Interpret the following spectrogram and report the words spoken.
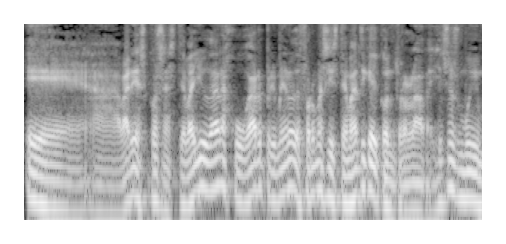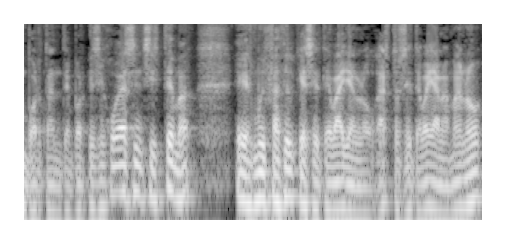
eh, a varias cosas. Te va a ayudar a jugar primero de forma sistemática y controlada. Y eso es muy importante, porque si juegas sin sistema, es muy fácil que se te vayan los gastos, se te vaya la mano,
